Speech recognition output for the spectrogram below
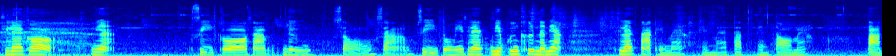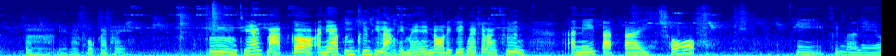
ที่แรกก็ เนี่ยสี่กอสามหนึ่งสองสามสี่ตรงนี้ที่แรกเนี่ยเพิ่งขึ้นนะเนี่ยที่แรกตัดเห็นไหมเห็นไหมตัดเห็นตอไหมตัดอ่าเดี๋ยวนะโฟกัสให้อืมที่แรกตัดก็อันเนี้ยเพิ่งขึ้นทีหลังเห็นไหมเห็นหน่อเล็กๆไหมกำลังขึ้น อันนี้ตัดไปโชะนี่ขึ้นมาแล้ว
